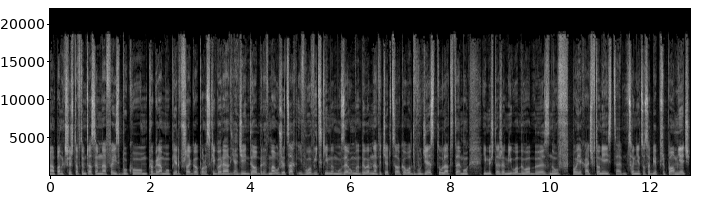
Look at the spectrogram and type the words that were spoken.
A pan Krzysztof tymczasem na Facebooku programu Pierwszego Polskiego Radia. Dzień dobry. W Małżycach i w Łowickim Muzeum byłem na wycieczce około 20 lat temu i myślę, że miło byłoby znów pojechać w to miejsce. Co nieco sobie przypomnieć,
